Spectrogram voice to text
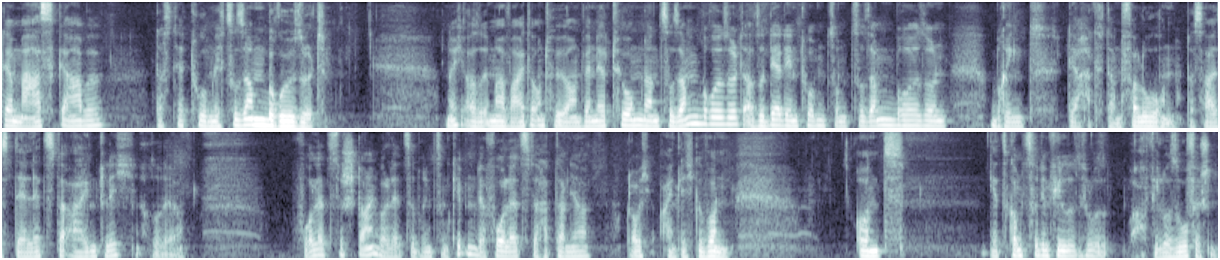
der Maßgabe, dass der Turm nicht zusammenbröselt. Nicht? Also immer weiter und höher. Und wenn der Turm dann zusammenbröselt, also der den Turm zum Zusammenbröseln bringt, der hat dann verloren. Das heißt, der letzte eigentlich, also der vorletzte Stein, weil der letzte bringt zum Kippen, der vorletzte hat dann ja, glaube ich, eigentlich gewonnen. Und jetzt kommt es zu dem Philo Ach, philosophischen,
